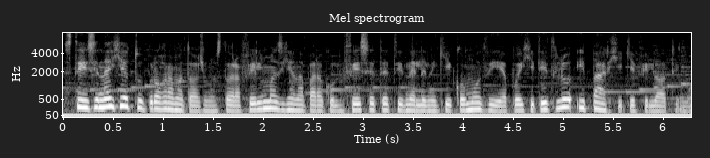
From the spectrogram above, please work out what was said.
Στη συνέχεια του προγραμματός μας, τώρα φίλοι μας, για να παρακολουθήσετε την ελληνική κομμωδία που έχει τίτλο «Υπάρχει και φιλότιμο».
